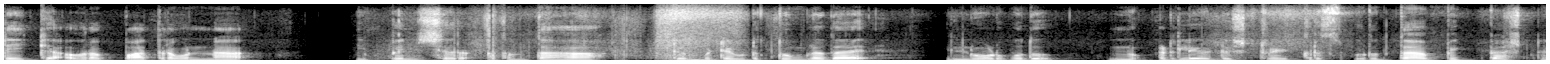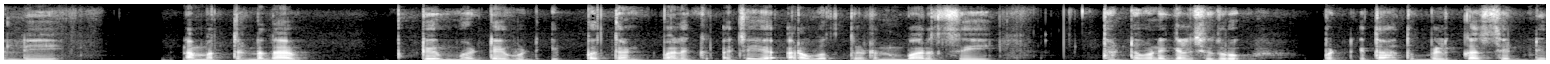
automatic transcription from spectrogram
ಡಿ ಕೆ ಅವರ ಪಾತ್ರವನ್ನು ಈ ಫಿನಿಷರ್ ಆದಂತಹ ಟಿಮ್ ಡೇವಿಡ್ ತುಂಬಲಿದ್ದಾರೆ. ಇಲ್ಲಿ ನೋಡ್ಬೋದು, ಇನ್ನು ಅಡಿಲೇಡ್ ಸ್ಟ್ರೈಕರ್ಸ್ ವಿರುದ್ಧ ಬಿಗ್ ಬ್ಯಾಶ್ನಲ್ಲಿ ನಮ್ಮ ತಂಡದ ಟಿಮ್ ಡೇವಿಡ್ ಇಪ್ಪತ್ತೆಂಟು ಬಾಲಿಗೆ ಅಜಯ ಅರವತ್ತೆರಡು ರನ್ ಬಾರಿಸಿ ತಂಡವನ್ನು ಗೆಲ್ಲಿಸಿದರು. ಬಟ್ ಇದಾದ ಬಳಿಕ ಸಿಡ್ನಿ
